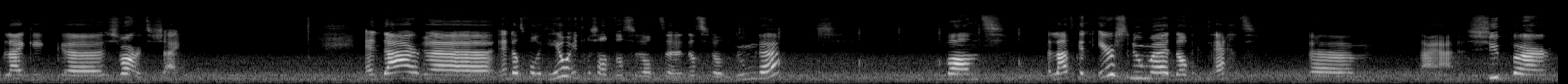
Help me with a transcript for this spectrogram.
blijk ik uh, zwanger te zijn. En, daar, uh, en dat vond ik heel interessant dat ze dat, uh, dat, ze dat noemde. Want laat ik ten eerste noemen dat ik het echt um, nou ja, super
